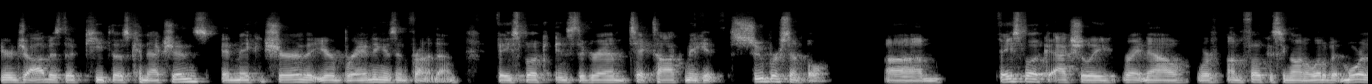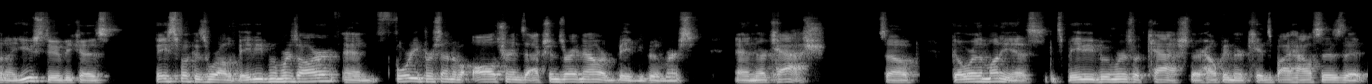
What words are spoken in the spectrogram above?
Your job is to keep those connections and making sure that your branding is in front of them. Facebook, Instagram, TikTok, make it super simple. Um, Facebook actually right now we're I'm focusing on a little bit more than I used to because Facebook is where all the baby boomers are and 40% of all transactions right now are baby boomers and they're cash. So go where the money is. It's baby boomers with cash. They're helping their kids buy houses that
